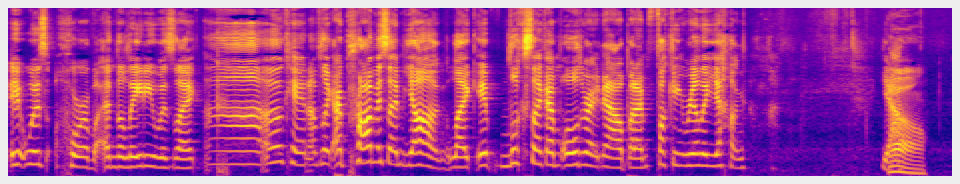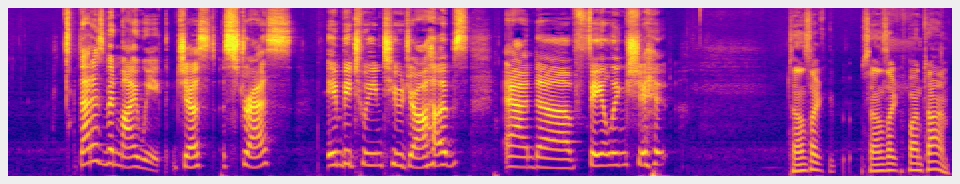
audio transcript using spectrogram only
it was horrible. And the lady was like uh okay. And i was like i promise i'm young. Like it looks like i'm old right now but i'm fucking really young. Yeah. Well, that has been my week. Just stress in between two jobs and uh failing shit. Sounds like sounds like a fun time.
